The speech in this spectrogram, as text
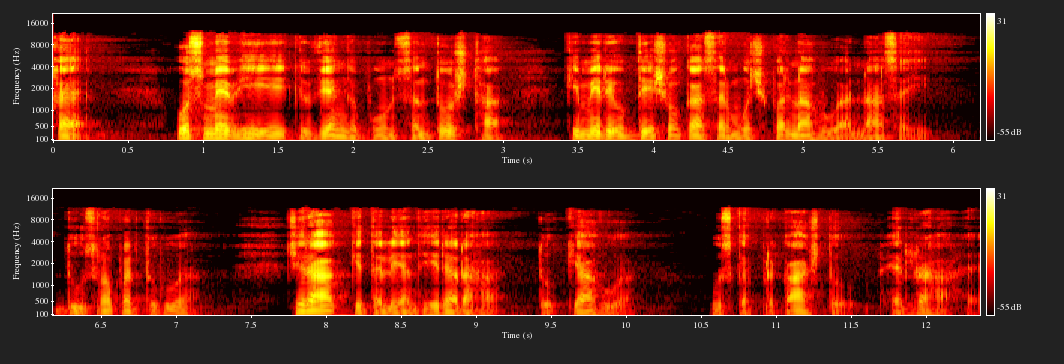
खैर, उसमें भी एक व्यंग्यपूर्ण संतोष था कि मेरे उपदेशों का असर मुझ पर ना हुआ, ना सही। दूसरों पर तो हुआ। चिराग के तले अंधेरा रहा तो क्या हुआ? उसका प्रकाश तो फैल रहा है।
